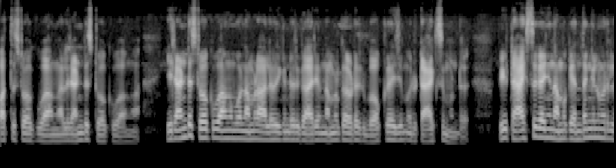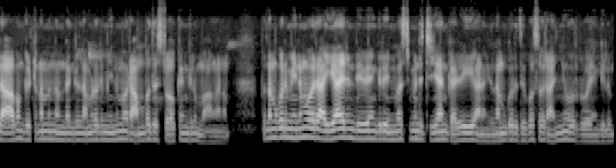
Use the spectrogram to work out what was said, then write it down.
പത്ത് സ്റ്റോക്ക് വാങ്ങുക അല്ലെങ്കിൽ രണ്ട് സ്റ്റോക്ക് വാങ്ങുക. ഈ രണ്ട് സ്റ്റോക്ക് വാങ്ങുമ്പോൾ നമ്മൾ ആലോചിക്കേണ്ട ഒരു കാര്യം നമുക്ക് അവിടെ ഒരു ബ്രോക്കറേജും ഒരു ടാക്സും ഉണ്ട്. അപ്പോൾ ഈ ടാക്സ് കഴിഞ്ഞ് നമുക്ക് എന്തെങ്കിലും ഒരു ലാഭം കിട്ടണമെന്നുണ്ടെങ്കിൽ നമ്മളൊരു മിനിമം ഒരു അമ്പത് സ്റ്റോക്കെങ്കിലും വാങ്ങണം. അപ്പോൾ നമുക്കൊരു മിനിമം ഒരു അയ്യായിരം രൂപയെങ്കിലും ഇൻവെസ്റ്റ്മെന്റ് ചെയ്യാൻ കഴിയുകയാണെങ്കിൽ നമുക്കൊരു ദിവസം ഒരു അഞ്ഞൂറ് രൂപയെങ്കിലും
